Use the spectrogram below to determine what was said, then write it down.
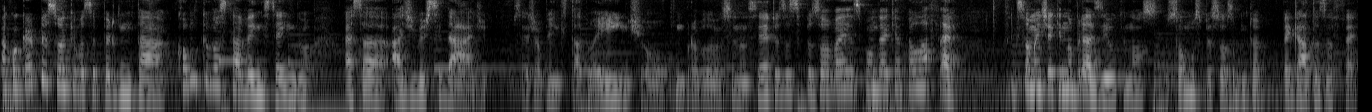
a qualquer pessoa que você perguntar como que você está vencendo essa adversidade, seja alguém que está doente ou com problemas financeiros, essa pessoa vai responder que é pela fé. Principalmente aqui no Brasil, que nós somos pessoas muito apegadas à fé.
